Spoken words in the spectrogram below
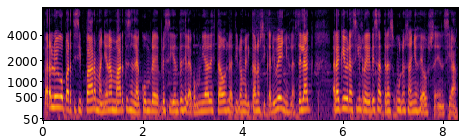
para luego participar mañana martes en la cumbre de presidentes de la Comunidad de Estados Latinoamericanos y Caribeños, la CELAC, a la que Brasil regresa tras unos años de ausencia.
